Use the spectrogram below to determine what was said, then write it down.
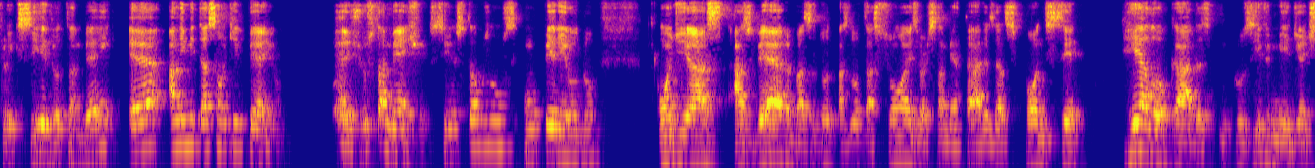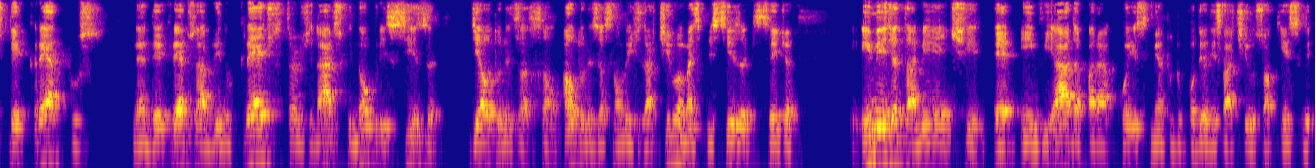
flexível também é a limitação de empenho. É, justamente, se estamos num, período onde as, as verbas, as dotações orçamentárias, elas podem ser realocadas, inclusive mediante decretos, né, decretos abrindo créditos extraordinários que não precisa de autorização, autorização legislativa, mas precisa que seja imediatamente é, enviada para conhecimento do Poder Legislativo, só que esse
